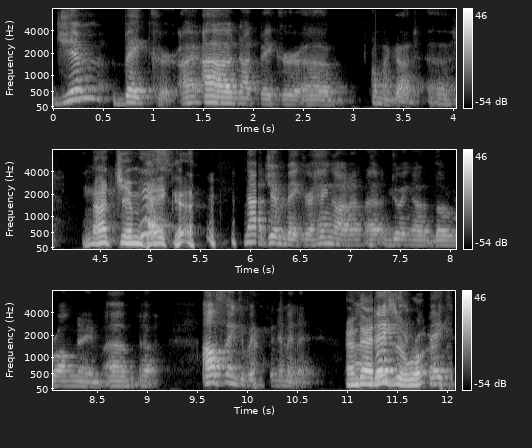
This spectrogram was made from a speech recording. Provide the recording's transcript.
Jim Baker, I, uh, not Baker, uh, oh my God, uh, Not Jim Yes. Baker. not Jim Baker. Hang on, I'm uh, doing uh the wrong name. Um, uh, I'll think of it in a minute. And Uh, that is a ro- Bacon,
